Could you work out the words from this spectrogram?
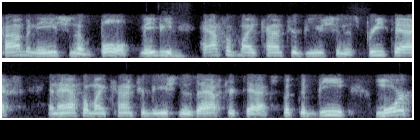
combination of both. Maybe mm-hmm. half of my contribution is pre tax and half of my contribution is after tax. But to be more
